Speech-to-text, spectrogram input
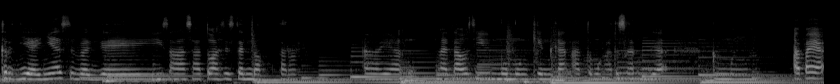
kerjanya sebagai salah satu asisten dokter. Nggak tahu sih memungkinkan atau mengharuskan enggak meng, apa ya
